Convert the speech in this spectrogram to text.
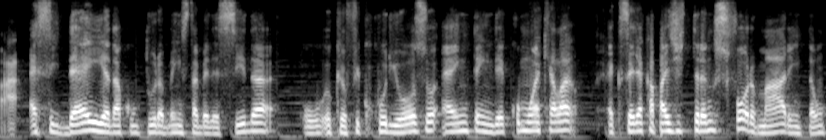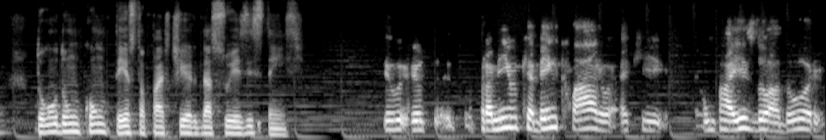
a, essa ideia da cultura bem estabelecida, o, o, que eu fico curioso é entender como é que ela é que seria capaz de transformar, então, todo um contexto a partir da sua existência. Para mim, o que é bem claro é que um país doador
